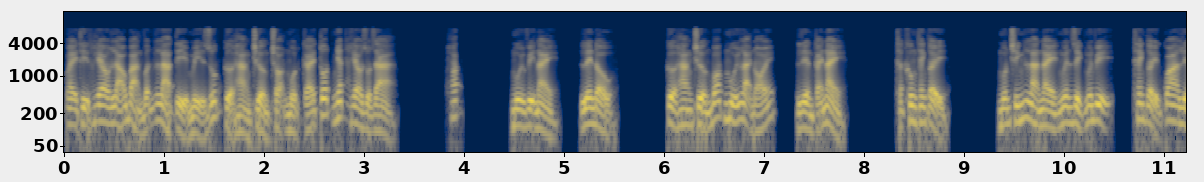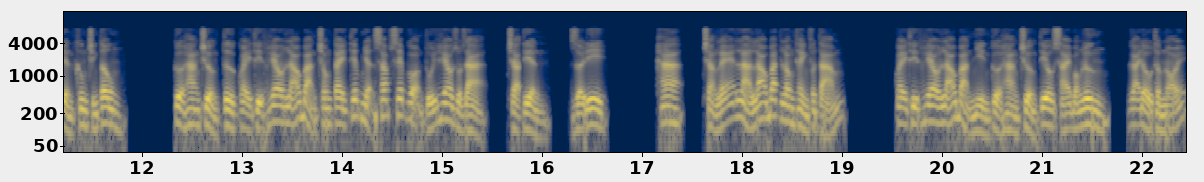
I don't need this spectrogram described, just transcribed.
quầy thịt heo lão bản vẫn là tỉ mỉ giúp cửa hàng trưởng chọn một cái tốt nhất heo ruột già. Hoặc mùi vị này, lên đầu. Cửa hàng trưởng bóp mũi lại nói, liền cái này. Thật không thanh tẩy. Muốn chính là này nguyên dịch nguyên vị, thanh tẩy qua liền không chính tông. Cửa hàng trưởng từ quầy thịt heo lão bản trong tay tiếp nhận sắp xếp gọn túi heo ruột già, trả tiền, rời đi. Ha, chẳng lẽ là lao bắt long thành phân tám? Quầy thịt heo lão bản nhìn cửa hàng trưởng tiêu sái bóng lưng, gãi đầu thầm nói.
